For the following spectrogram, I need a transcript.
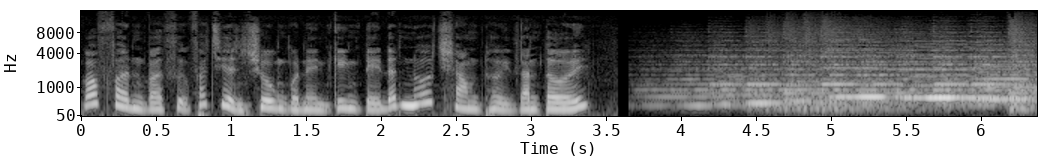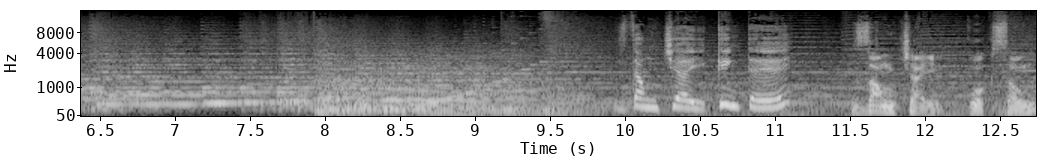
góp phần vào sự phát triển chung của nền kinh tế đất nước trong thời gian tới. Dòng chảy kinh tế Dòng chảy cuộc sống.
